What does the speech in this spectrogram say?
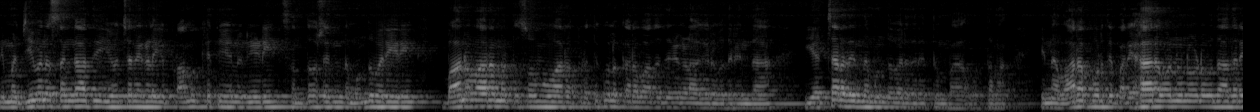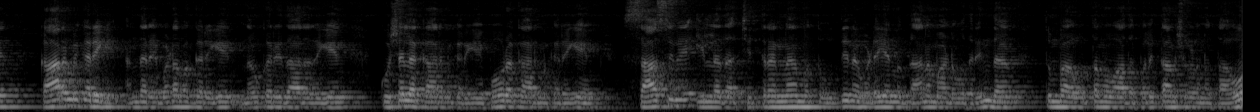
ನಿಮ್ಮ ಜೀವನ ಸಂಗಾತಿ ಯೋಚನೆಗಳಿಗೆ ಪ್ರಾಮುಖ್ಯತೆಯನ್ನು ನೀಡಿ ಸಂತೋಷದಿಂದ ಮುಂದುವರಿಯಿರಿ. ಭಾನುವಾರ ಮತ್ತು ಸೋಮವಾರ ಪ್ರತಿಕೂಲಕರವಾದ ದಿನಗಳಾಗಿರುವುದರಿಂದ ಎಚ್ಚರದಿಂದ ಮುಂದುವರೆದರೆ ತುಂಬ ಉತ್ತಮ. ಇನ್ನು ವಾರಪೂರ್ತಿ ಪರಿಹಾರವನ್ನು ನೋಡುವುದಾದರೆ ಕಾರ್ಮಿಕರಿಗೆ, ಅಂದರೆ ಬಡಬಗ್ಗರಿಗೆ, ನೌಕರಿದಾರರಿಗೆ, ಕುಶಲ ಕಾರ್ಮಿಕರಿಗೆ, ಪೌರ ಕಾರ್ಮಿಕರಿಗೆ ಸಾಸಿವೆ ಇಲ್ಲದ ಚಿತ್ರಾನ್ನ ಮತ್ತು ಉದ್ದಿನ ವಡೆಯನ್ನು ದಾನ ಮಾಡುವುದರಿಂದ ತುಂಬ ಉತ್ತಮವಾದ ಫಲಿತಾಂಶಗಳನ್ನು ತಾವು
